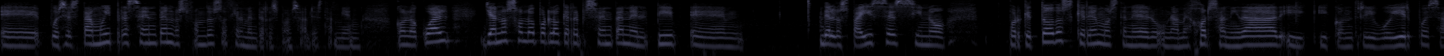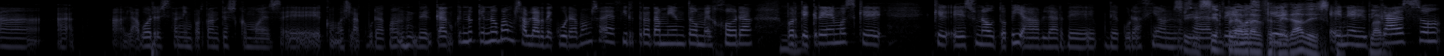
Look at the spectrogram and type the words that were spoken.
eh, pues está muy presente en los fondos socialmente responsables también. Con lo cual, ya no solo por lo que representa en el PIB eh, de los países, sino porque todos queremos tener una mejor sanidad y, contribuir pues a, labores tan importantes como es eh, como es la cura del cáncer. Que no vamos a hablar de cura, vamos a decir tratamiento, mejora, porque creemos que que es una utopía hablar de, curación. siempre habrá enfermedades. En el caso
